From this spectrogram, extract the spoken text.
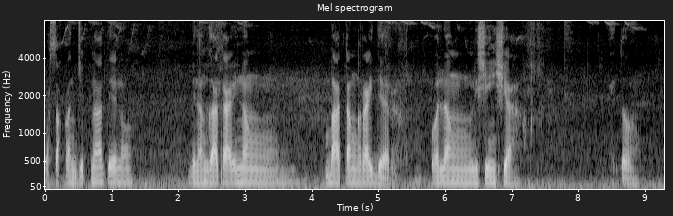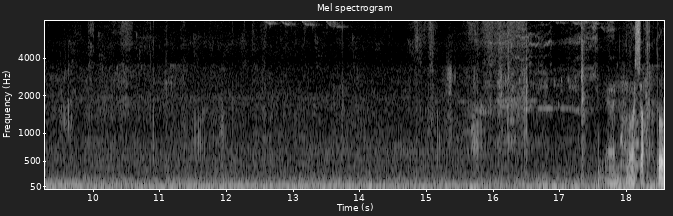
Wasak ang jeep natin oh. Binangga tayo ng batang rider. Walang lisensya. Ito yan wasak to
